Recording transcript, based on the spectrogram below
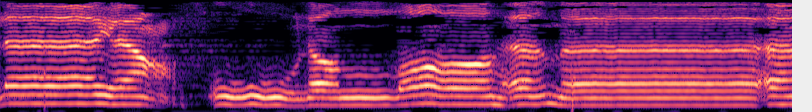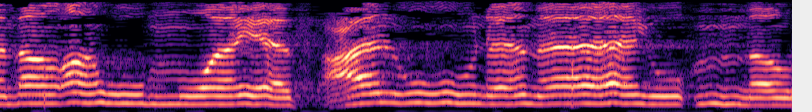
لَّا يَعْصُونَ اللَّهَ مَا أَمَرَهُمْ وَيَفْعَلُونَ مَا يُؤْمَرُونَ.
